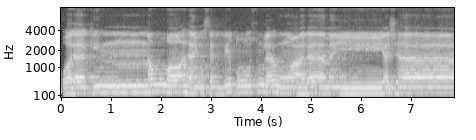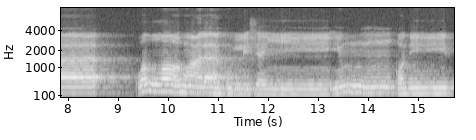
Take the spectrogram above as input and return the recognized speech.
ولكن الله يسلط رسله على من يشاء والله على كل شيء قدير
